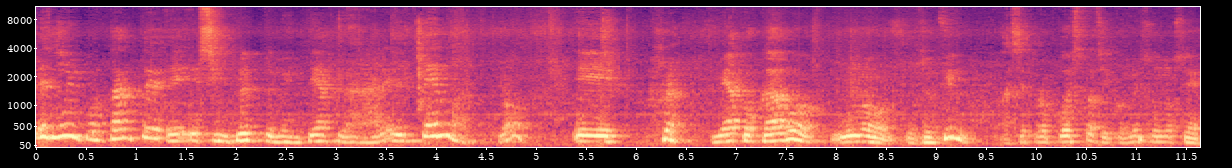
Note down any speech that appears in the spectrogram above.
es muy importante eh, simplemente aclarar el tema. ¿no? me ha tocado, uno, pues en fin, hace propuestas y con eso uno se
